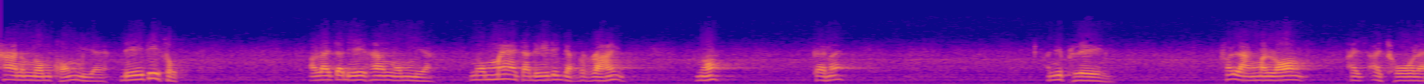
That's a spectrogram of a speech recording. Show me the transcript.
ค่าน้ำนมของเมีย ดีที่สุด อะไรจะดีค่านมเมีย นมแม่จะดีได้อย่างไรเนาะใช่ไหมอันนี้เพลงฝรั่งมันร้องไอไอโชว์อะไร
